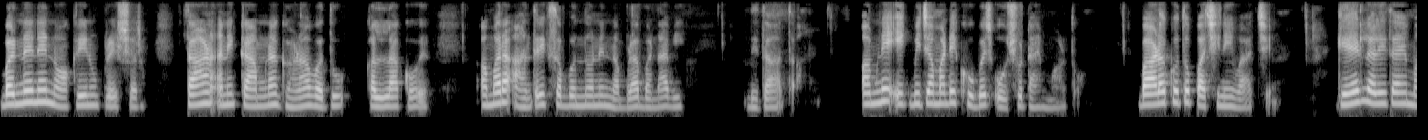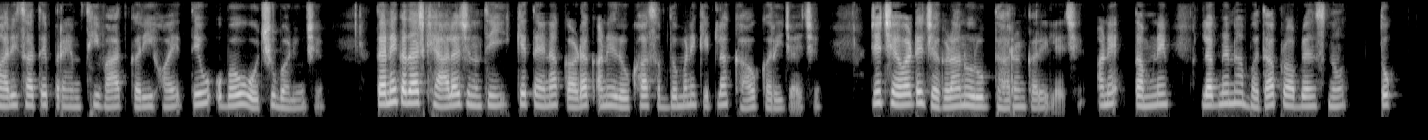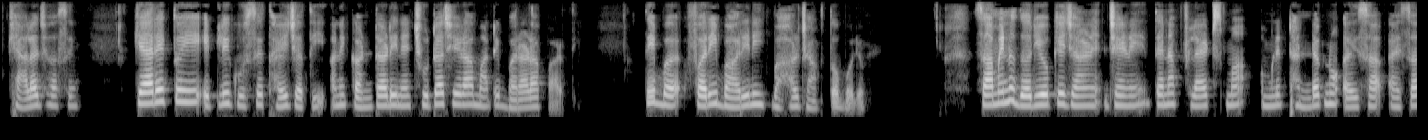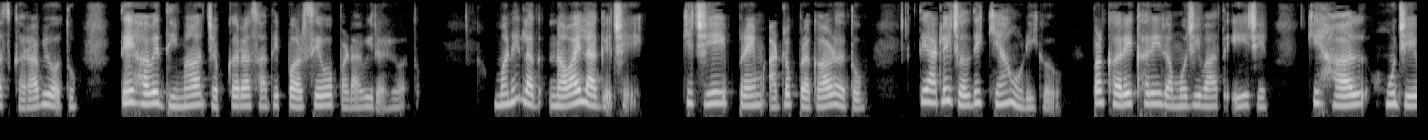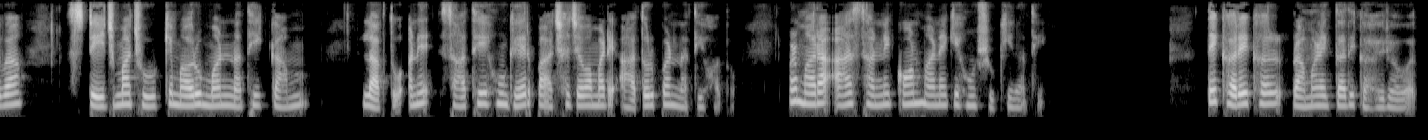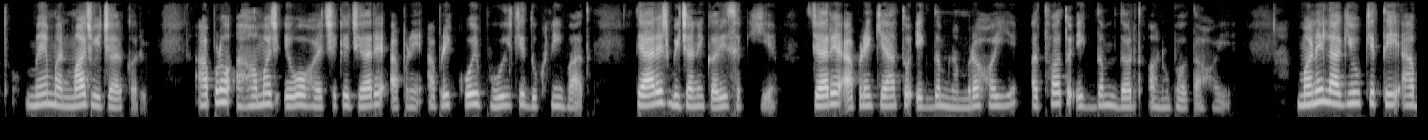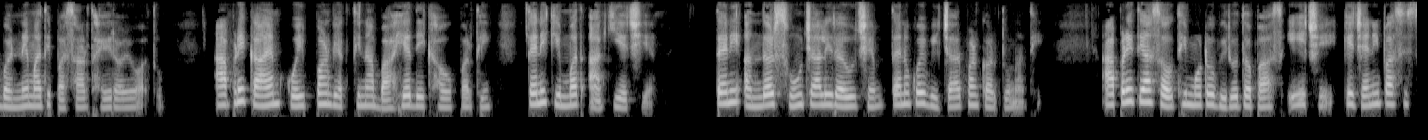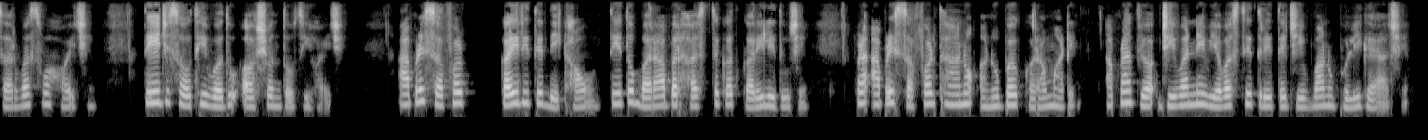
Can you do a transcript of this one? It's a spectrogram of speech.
બંનેને નોકરીનું પ્રેશર તાણ અને કામના ઘણા વધુ કલાકોએ અમારા આંતરિક સંબંધોને નબળા બનાવી દીધા હતા. અમને એકબીજા માટે ખૂબ જ ઓછો ટાઈમ મળતો. બાળકો તો પછીની વાત છે. ઘેર લલિતાએ મારી સાથે પ્રેમથી વાત કરી હોય તેવું બહુ ઓછું બન્યું છે. તને કદાચ ખ્યાલ જ નથી કે તેના કડક અને રૂખા શબ્દો મને કેટલા ઘાવ કરી જાય છે, જે છેવટે ઝઘડાનું રૂપ ધારણ કરી લે છે. અને તમને લગ્નના બધા પ્રોબ્લેમ્સનો તો ખ્યાલ જ હશે. ક્યારેક તો એ એટલી ગુસ્સે થઈ જતી અને કંટાળીને છૂટાછેડા માટે ભરાડા પાડતી. તે ફરી બારીની બહાર ઝાંકતો બોલ્યો સામેનો દરિયો કે જાણે, જેણે તેના ફ્લેટ્સમાં અમને ઠંડકનો અહેસાસ કરાવ્યો હતો, તે હવે ધીમા ઝબકરા સાથે પરસેવો પડાવી રહ્યો હતો. મને નવાઈ લાગે છે કે જે પ્રેમ આટલો પ્રગાઢ હતો, તે આટલી જલ્દી ક્યાં ઉડી ગયો? પણ ખરેખરી રમૂજી વાત એ છે કે હાલ હું જેવા સ્ટેજમાં છું કે મારું મન નથી કામ લાગતું અને સાથે હું ઘેર પાછા જવા માટે આતુર પણ નથી હોતો. પણ મારા આ સ્થાનને કોણ માને કે હું સુખી નથી? તે ખરેખર પ્રામાણિકતાથી કહી રહ્યો હતો. મેં મનમાં જ વિચાર કર્યો. આપણો અહમ જ એવો હોય છે કે જ્યારે આપણે આપણી કોઈ ભૂલ કે દુઃખની વાત ત્યારે જ બીજાની કરી શકીએ. જ્યારે આપણે ક્યાં તો એકદમ નમ્ર હોઈએ અથવા તો એકદમ દર્દ અનુભવતા હોઈએ. મને લાગ્યું કે તે આ બંનેમાંથી પસાર થઈ રહ્યો હતો. આપણે કાયમ કોઈ પણ વ્યક્તિના બાહ્ય દેખાવ પરથી તેની કિંમત આંકીએ છીએ. તેની અંદર શું ચાલી રહ્યું છે તેનો કોઈ વિચાર પણ કરતું નથી. આપણે ત્યાં સૌથી મોટો વિરોધાભાસ એ છે કે જેની પાસે સર્વસ્વ હોય છે, તે જ સૌથી વધુ અસંતોષી હોય છે. આપણે સફળ કઈ રીતે દેખાવું તે તો બરાબર હસ્તગત કરી લીધું છે, પણ આપણે સફળ થવાનો અનુભવ કરવા માટે આપણા જીવનને વ્યવસ્થિત રીતે જીવવાનું ભૂલી ગયા છે.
